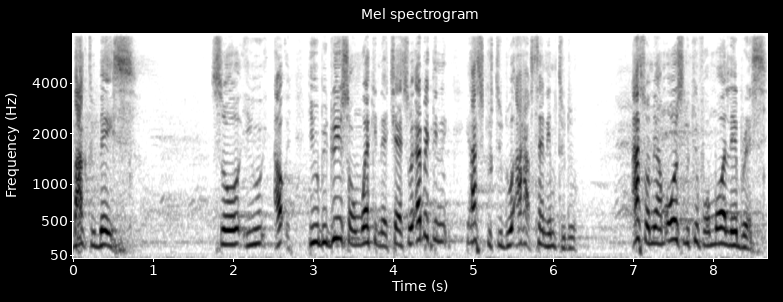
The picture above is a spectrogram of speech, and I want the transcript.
Back to base. So uh, he will be doing some work in the church. So everything he asks you to do, I have sent him to do. As for me, I'm always looking for more laborers.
